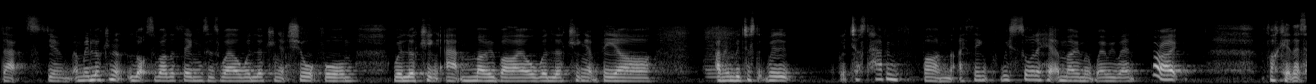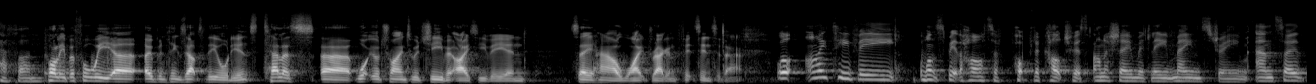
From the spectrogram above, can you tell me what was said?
that's you know, and we're looking at lots of other things as well. We're looking at short form, we're looking at mobile, we're looking at VR. I mean, we're just we're we're just having fun. I think we sort of hit a moment where we went, all right, fuck it, let's have fun. Polly, before we uh, open things up to the audience, tell us uh, what you're trying to achieve at ITV and say how White Dragon fits into that. Well, ITV wants to be at the heart of popular culture. It's unashamedly mainstream. And so,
